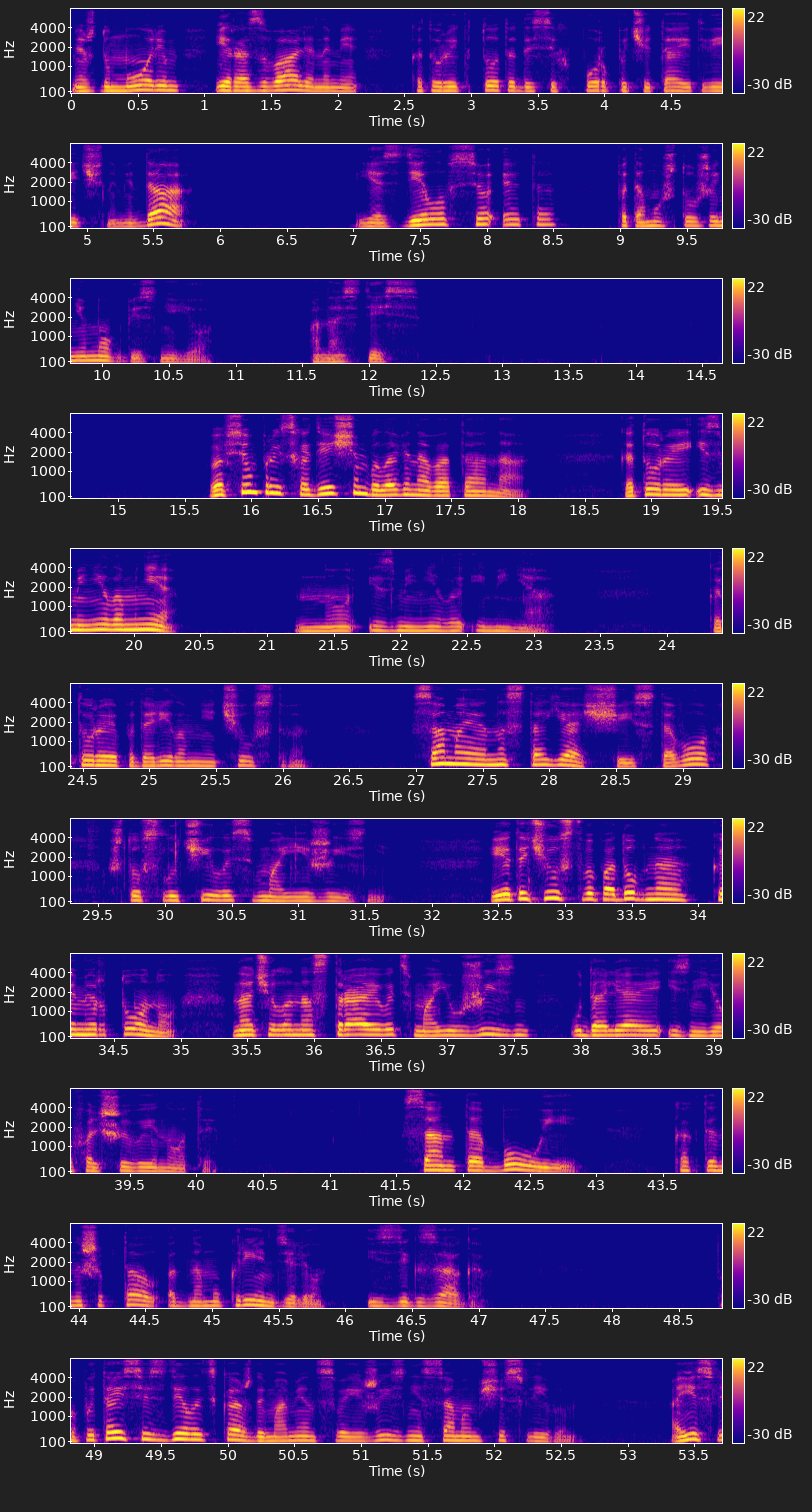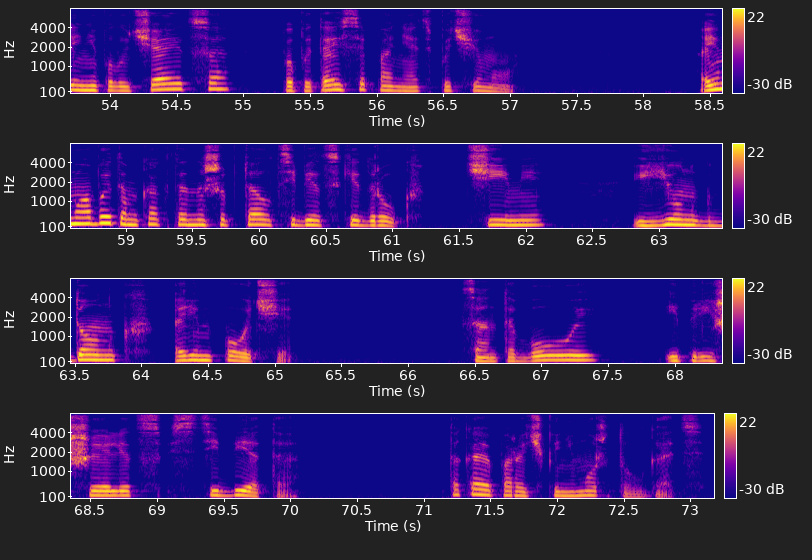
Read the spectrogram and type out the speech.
между морем и развалинами, которые кто-то до сих пор почитает вечными. Да, я сделал все это, потому что уже не мог без нее. Она здесь. Во всем происходящем была виновата она, которая изменила мне, но изменила и меня, которая подарила мне чувство, самое настоящее из того, что случилось в моей жизни. И это чувство, подобно камертону, начало настраивать мою жизнь, удаляя из нее фальшивые ноты. Санта Боуи как-то нашептал одному кренделю из зигзага. Попытайся сделать каждый момент своей жизни самым счастливым, а если не получается, попытайся понять, почему. А ему об этом как-то нашептал тибетский друг Чими Юнгдонг Римпочи, Санта-Буй и пришелец с Тибета. Такая парочка не может лгать.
